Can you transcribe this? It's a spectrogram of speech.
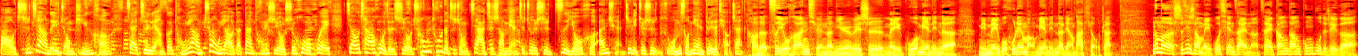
保持这样的一种平衡，在这两个同样重要的，但同时有时候会交叉或者是有冲突的这种价值上面，这就是自由和安全。这里就是我们所面对的挑战。好的，自由和安全呢？您认为是美国面临的美美国互联网面临的两大挑战？那么实际上，美国现在呢，在刚刚公布的这个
